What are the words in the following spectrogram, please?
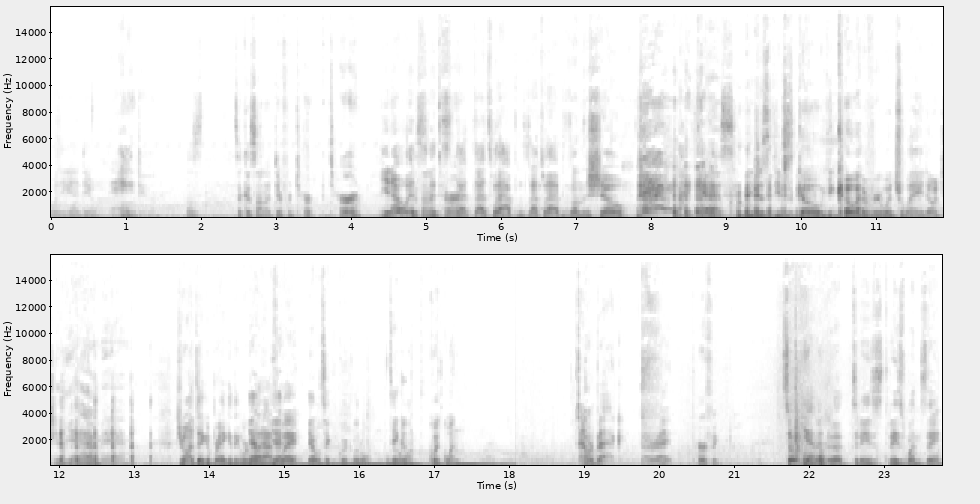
What are you gonna do? Dang, dude, that was, took us on a different tur- turn. You know, it's, It's on a turn. that, that's what happens. That's what happens on this show. I guess. you just you just go you go every which way, don't you? yeah, man. Do you want to take a break? I think we're Yeah, about halfway. Yeah, yeah, we'll take a quick little, Take little a one. quick one. And we're back. All right, perfect. So yeah, uh, today's today's Wednesday.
